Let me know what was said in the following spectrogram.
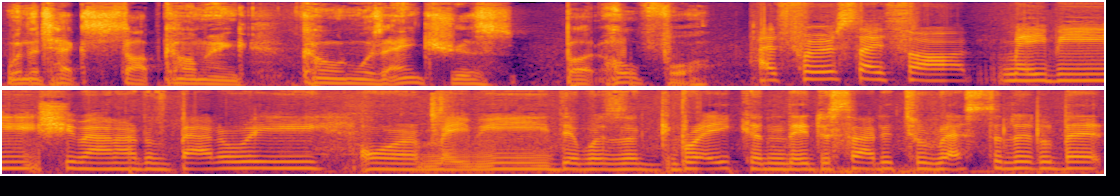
When the texts stopped coming, Cohn was anxious but hopeful. At first, I thought maybe she ran out of battery, or maybe there was a break and they decided to rest a little bit.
